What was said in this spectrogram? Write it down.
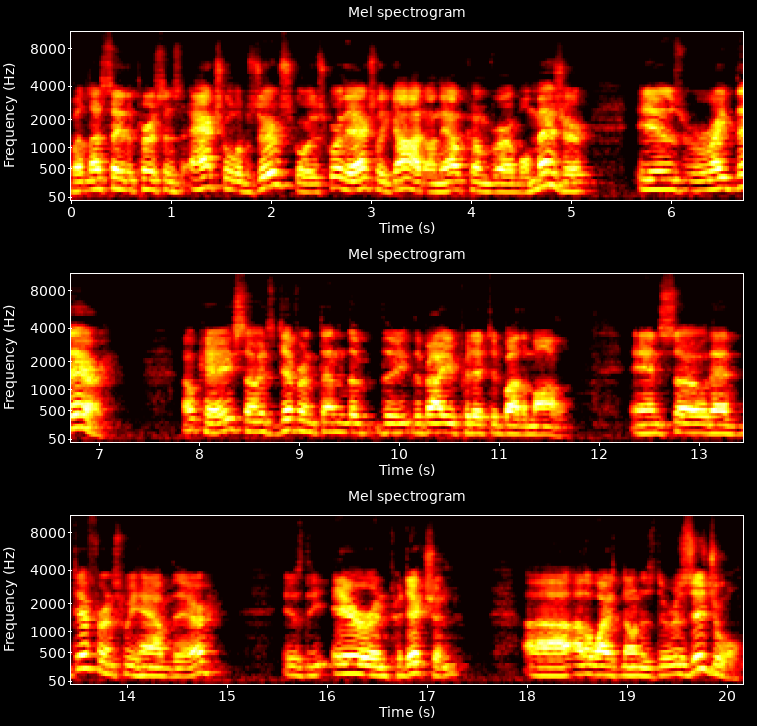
But let's say the person's actual observed score, the score they actually got on the outcome variable measure, is right there. Okay, so it's different than the, the, the value predicted by the model. And so that difference we have there is the error in prediction, uh, otherwise known as the residual.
